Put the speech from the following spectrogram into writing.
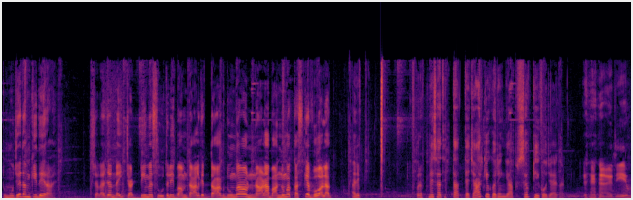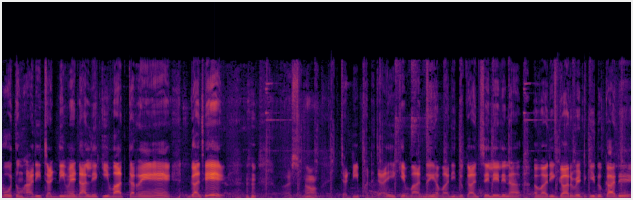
तू मुझे धमकी दे रहा है। चला जा नई चड्डी में सूतली बम डाल के दाग दूँगा और नाड़ा बांधूँगा कस के वो अलग। अरे पर अपने साथ इतना अत्याचार क्यों करेंगे? आप सब ठीक हो जाएगा। अरे, वो तुम्हारी चड्डी में डालने की बात कर रहे हैं, गधे। और सुनो चड्डी फट जाए के बाद नहीं, हमारी दुकान से ले लेना, हमारी गारमेंट की दुकान। है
